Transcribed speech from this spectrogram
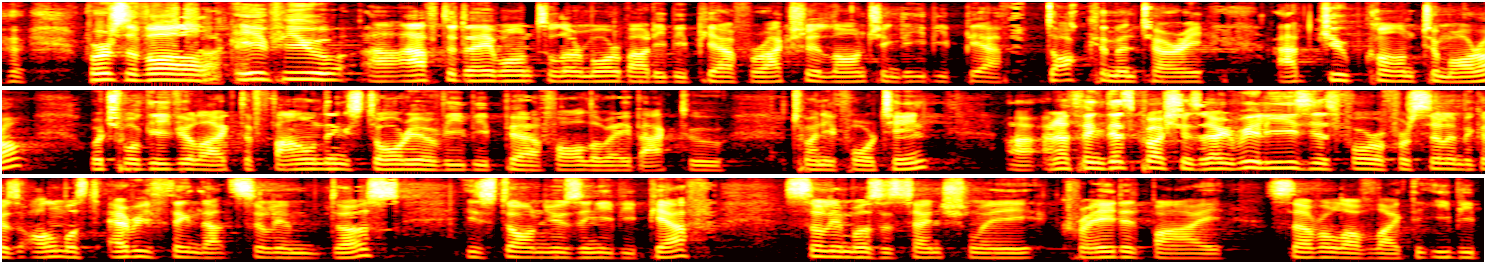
First of all, if you, uh, after today, want to learn more about eBPF, we're actually launching the eBPF documentary at KubeCon tomorrow, which will give you like the founding story of eBPF all the way back to 2014. Uh, and I think this question is really easiest for, for Cilium because almost everything that Cilium does is done using eBPF. Cilium was essentially created by several of like the EB,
